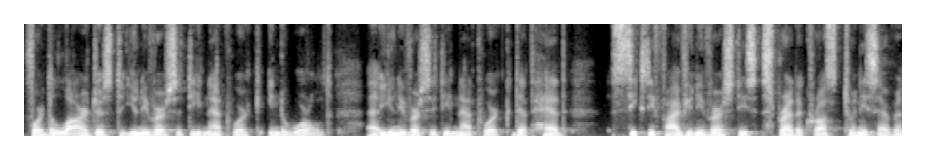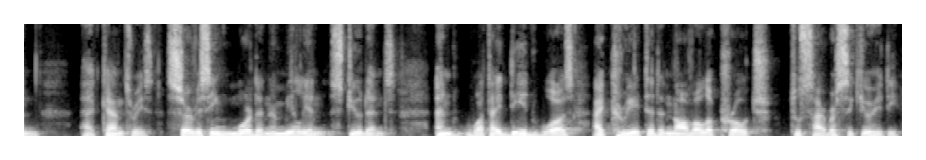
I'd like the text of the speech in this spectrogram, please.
for the largest university network in the world, a university network that had 65 universities spread across 27 uh, countries, servicing more than a million students. And what I did was I created a novel approach to cybersecurity,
